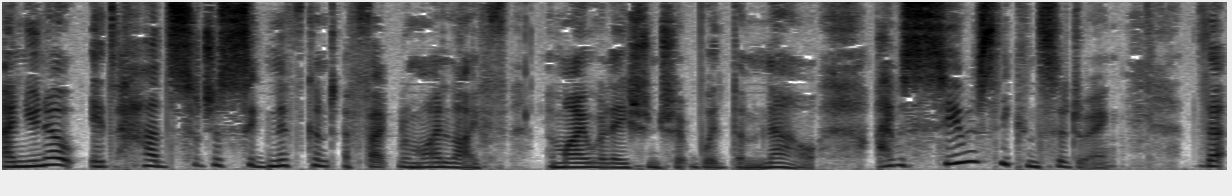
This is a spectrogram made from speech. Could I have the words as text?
and you know, it had such a significant effect on my life and my relationship with them now. I was seriously considering that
